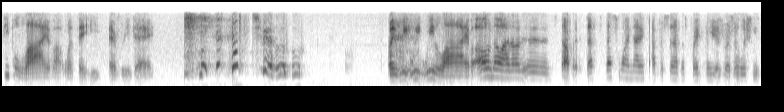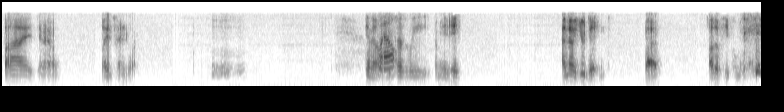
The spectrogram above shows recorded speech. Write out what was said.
people lie about what they eat every day. That's true. Mean, we we we lie. Oh no, I don't. Uh, stop it. That's that's why 95 percent of us break New Year's resolutions by you know late January. Mhm. You know, Well- because we. I mean, it. I know you didn't, but other people may.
